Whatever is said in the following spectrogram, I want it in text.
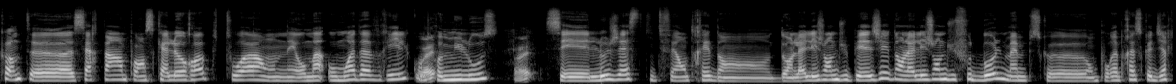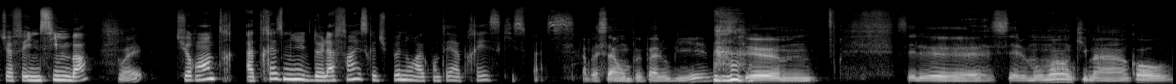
quand, euh, certains pensent qu'à l'Europe, toi, on est au, mois d'avril contre Mulhouse. Ouais. C'est le geste qui te fait entrer dans, dans la légende du PSG, dans la légende du football, même, parce qu'on pourrait presque dire que tu as fait une Simba. Ouais. Tu rentres à 13 minutes de la fin. Est-ce que tu peux nous raconter après ce qui se passe? Ah bah ça, on ne peut pas l'oublier, hum, c'est le, le moment qui m'a encore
